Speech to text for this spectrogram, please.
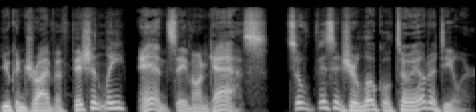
you can drive efficiently and save on gas. So visit your local Toyota dealer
